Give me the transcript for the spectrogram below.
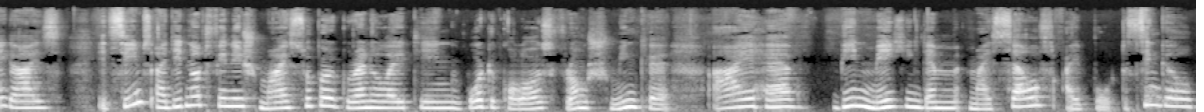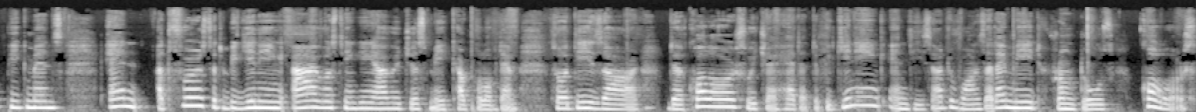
Hi guys! It seems I did not finish my super granulating watercolors from Schmincke. I have been making them myself. I bought the single pigments and at first at the beginning I was thinking I would just make a couple of them. So these are the colors which I had at the beginning and these are the ones that I made from those colors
